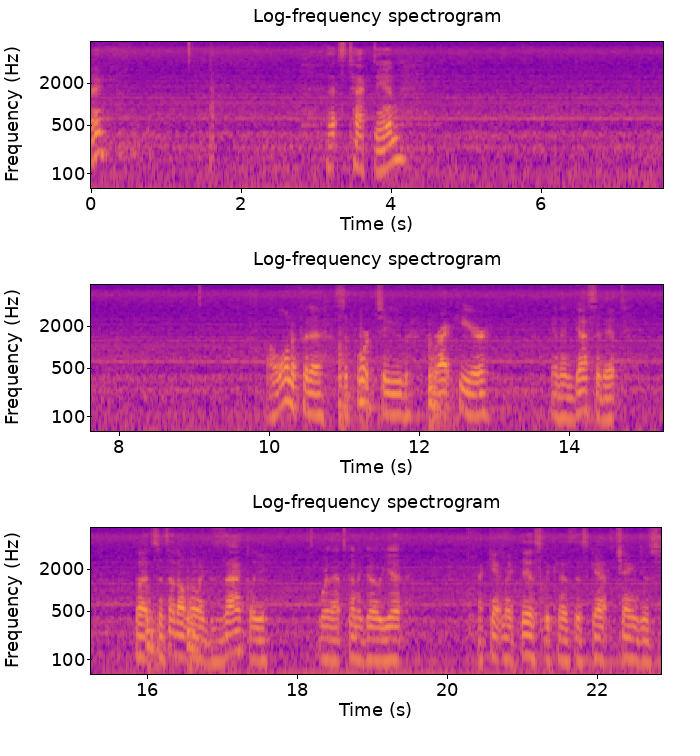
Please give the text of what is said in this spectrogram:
Okay. Tacked in. I want to put a support tube right here and then gusset it. But since I don't know exactly where that's going to go yet, I can't make this because this gap changes.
